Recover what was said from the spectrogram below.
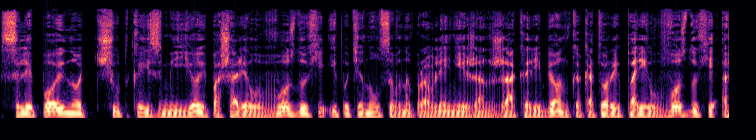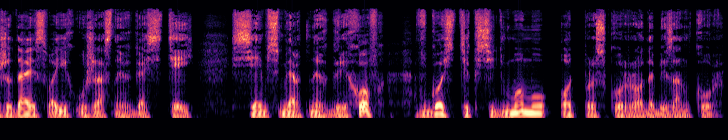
слепой, но чуткой змеей пошарил в воздухе и потянулся в направлении Жан-Жака, ребенка, который парил в воздухе, ожидая своих ужасных гостей. Семь смертных грехов — в гости к седьмому отпрыску рода Бизанкур.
